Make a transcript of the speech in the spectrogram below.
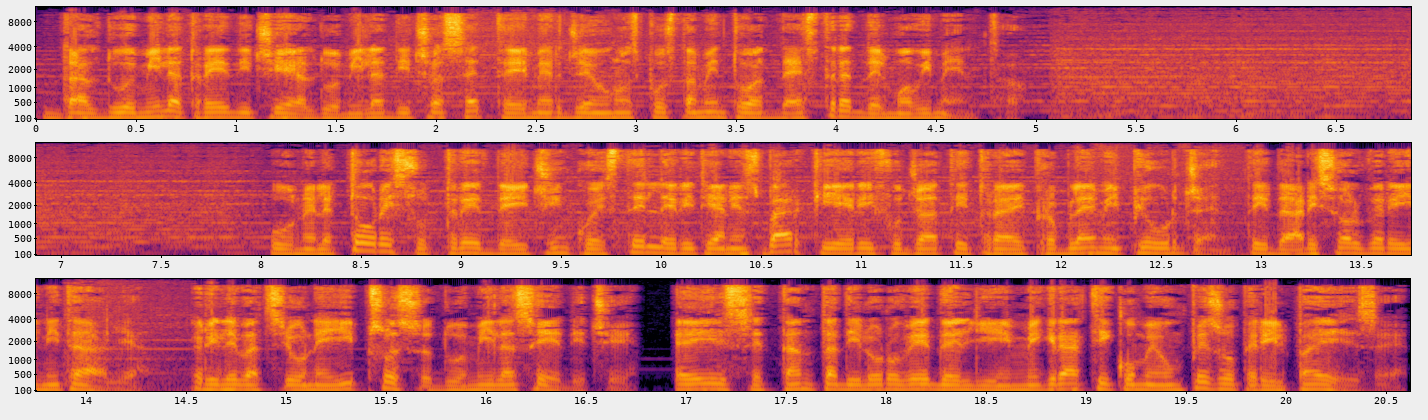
Dal 2013 al 2017 emerge uno spostamento a destra del movimento. Un elettore su tre dei 5 Stelle ritiene sbarchi e rifugiati tra i problemi più urgenti da risolvere in Italia, rilevazione Ipsos 2016, e il 70 di loro vede gli immigrati come un peso per il paese.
